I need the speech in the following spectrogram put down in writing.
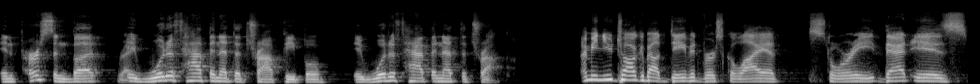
in person, but right. it would have happened at the Trop people. It would have happened at the Trop. I mean, you talk about David versus Goliath story. That is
